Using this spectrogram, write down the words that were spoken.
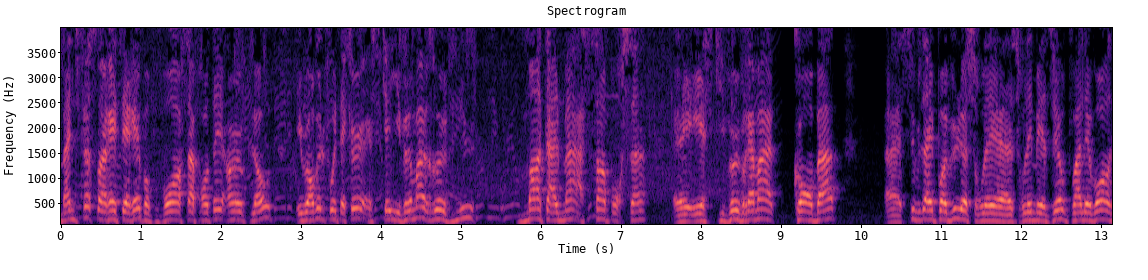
manifestent leur intérêt pour pouvoir s'affronter un ou l'autre. Et Robin Whittaker, est-ce qu'il est vraiment revenu mentalement à 100% euh, et est-ce qu'il veut vraiment combattre? si vous n'avez pas vu là, sur, les, sur les médias, vous pouvez aller voir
